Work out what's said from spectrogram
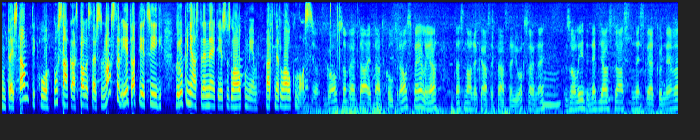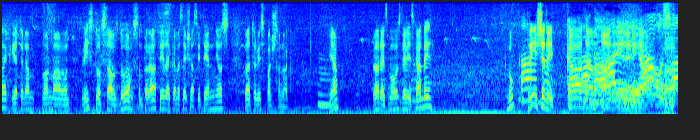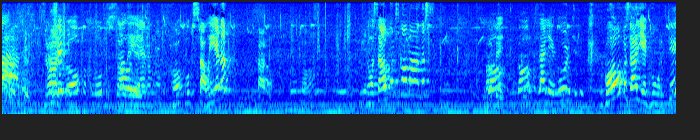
Un pēc tam, tikko nu, sākās pavasars un vasara, iet attiecīgi grupiņās trenēties uz laukumiem, partneru laukumos. Golfs samēr tā ir tāda kulturāla spēle, ja? Tas nav nekāds tāds joks, vai ne? Mm. Zolīdi nebļaustās, neskrēt, kur nevajag, ieturam normāli un visu to savus domas un parādu ieliekamies iekšā sitieniņos, lai tur viss paši sanāk. Mm. Ja? Vēlreiz mūsu devīts kāda bija? Nu, trīs, četri. Kādam arī ir jāuzvar. Golfa klubs Saliena. Golfa klubs Saliena. Nosaukums zaļie gurķi. Golfa zaļie gurķi.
